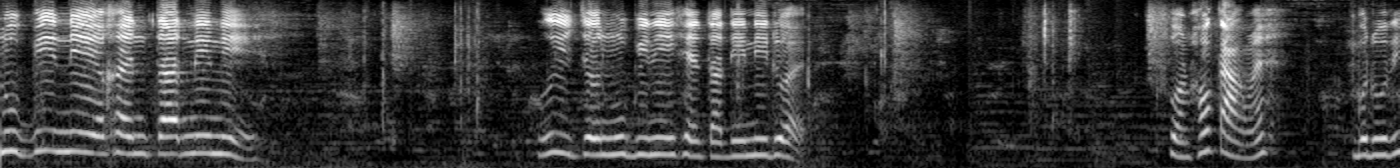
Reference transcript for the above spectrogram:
นูบินีเคนตานีนี่เฮ้ยเจอนูบินีเคนตานีนี่ด้วย ส่วนเข้ากลางไหมมาดูดิ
